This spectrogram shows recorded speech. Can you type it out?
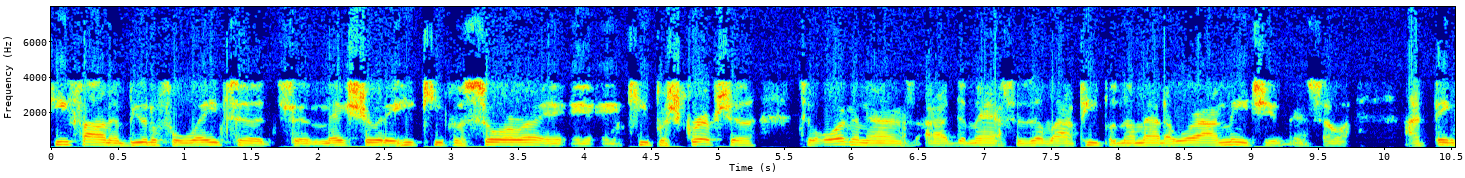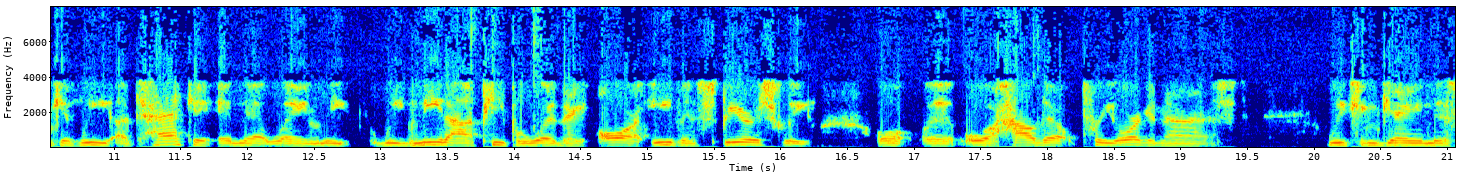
he found a beautiful way to to make sure that he keep a surah and, and, and keep a scripture to organize uh, the masses of our people, no matter where I meet you. And so, I think if we attack it in that way and we we meet our people where they are, even spiritually, or or how they're pre-organized, we can gain this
